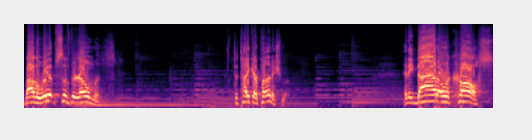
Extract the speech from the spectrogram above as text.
by the whips of the Romans to take our punishment. And he died on a cross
